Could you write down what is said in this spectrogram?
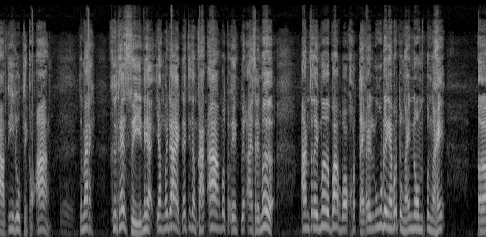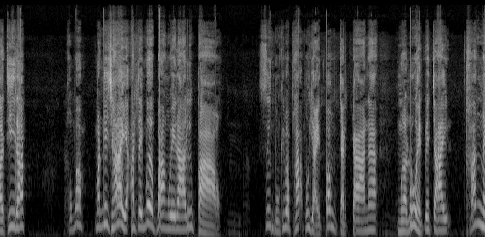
ตามที่ลูกศิษย์เขาอ้างใช่ไหมคือแค่สีเนี่ยยังไม่ได้และที่สำคัญอ้างว่าตัวเองเป็นอัลไซเมอร์อัลไซเมอร์บ้าบอคอแตกอะไรรู้ได้ไงว่าตรงไหนนมตรงไหนเอ่อที่รับ ผมว่า มันไม่ใช่อัลไซเมอร์บางเวลาหรือเปล่า ซึ่งผมคิดว่าพระผู้ใหญ่ต้องจัดการนะเมื่อรู้เห็นเป็นใจทั้งใน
